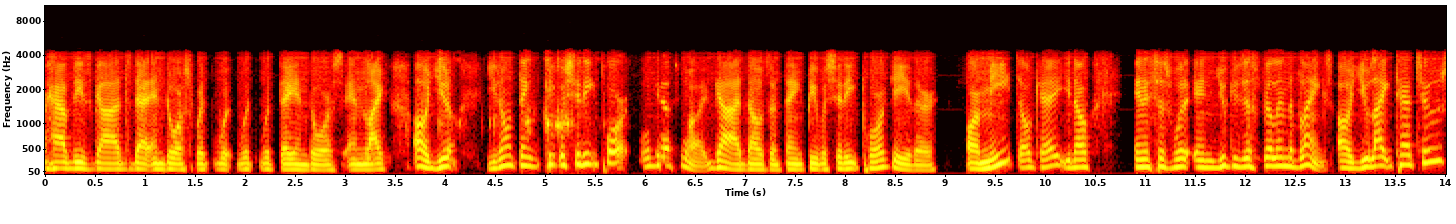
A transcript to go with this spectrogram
have these gods that endorse what, what, what, what they endorse and like, oh, you don't, you don't think people should eat pork? Well, guess what? God doesn't think people should eat pork either or meat. Okay, you know, and it's just what, and you can just fill in the blanks. Oh, you like tattoos?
